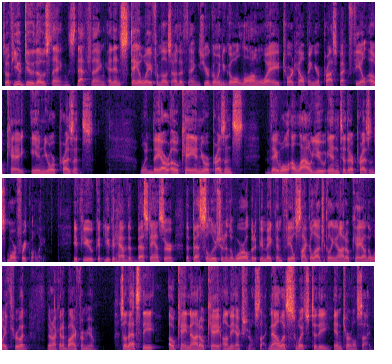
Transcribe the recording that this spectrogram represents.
So if you do those things, that thing, and then stay away from those other things, you're going to go a long way toward helping your prospect feel okay in your presence. When they are okay in your presence, they will allow you into their presence more frequently. If you could you could have the best answer, the best solution in the world, but if you make them feel psychologically not okay on the way through it, they're not going to buy from you. So that's the okay, not okay on the external side. Now let's switch to the internal side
